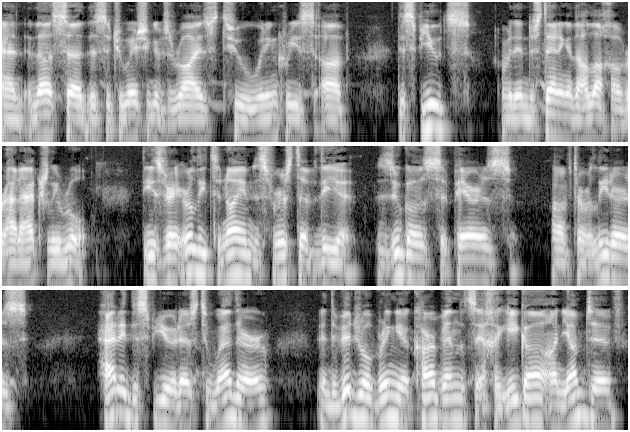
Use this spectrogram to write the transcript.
and thus uh, the situation gives rise to an increase of disputes over the understanding of the halacha over how to actually rule. These very early Tanaim, this first of the uh, Zugos, uh, pairs of Torah leaders, had a dispute as to whether an individual bringing a korban, let's say a chagiga on Yom Tiv,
